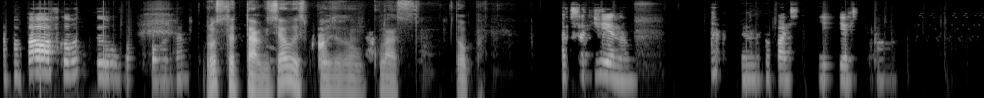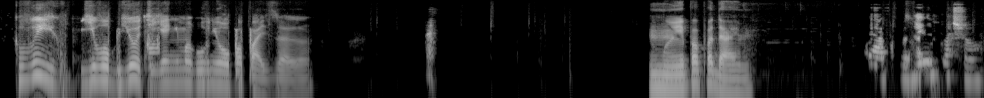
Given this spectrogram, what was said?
А попала в кого-то да? Просто так взял и использовал. Класс. Топ. Так, кстати, Веном. Надо попасть. Есть. Вы их- его бьете, я не могу в него попасть даже. Мы попадаем. Так, Веном пошел.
